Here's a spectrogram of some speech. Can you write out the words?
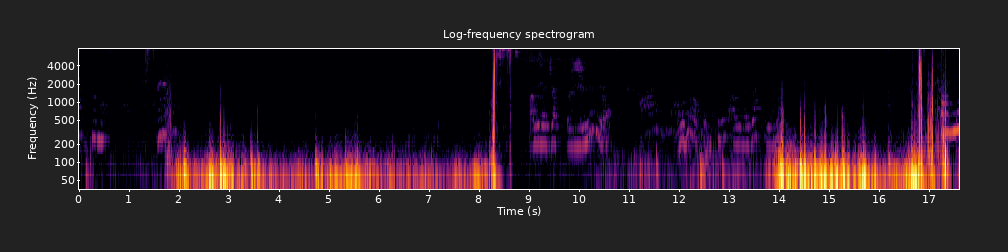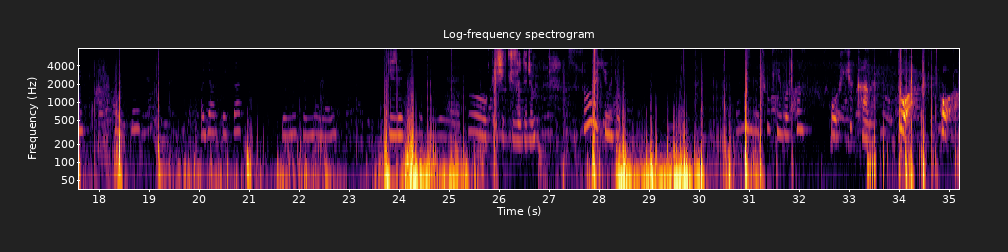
alınacak önlemiyle 7.2'nin alınacak önlemi Hadi arkadaşlar Görünün sonuna alalım çok teşekkür ederim. Sonraki videoda iyi bakın. Hoşça kalın. Hoa. Hoa.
